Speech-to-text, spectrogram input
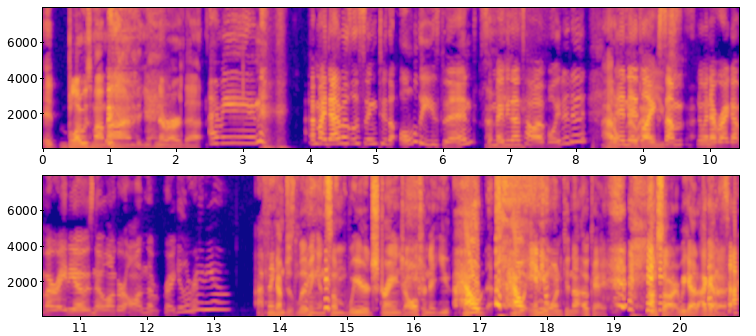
it blows my mind that you've never heard that. I mean, and my dad was listening to the oldies then, so maybe that's how I avoided it. I don't and know how like you've- some whenever I got my radio, it was no longer on the regular radio. I think I'm just living in some weird, strange alternate. You how how anyone could not? Okay, I'm sorry. We got. I gotta.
